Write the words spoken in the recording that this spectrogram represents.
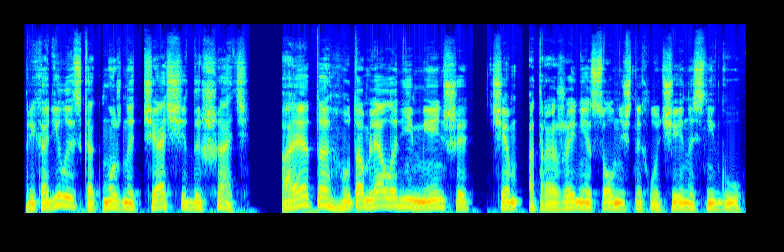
приходилось как можно чаще дышать, а это утомляло не меньше, чем отражение солнечных лучей на снегу.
